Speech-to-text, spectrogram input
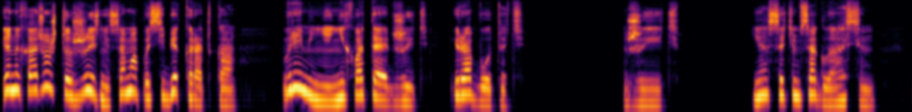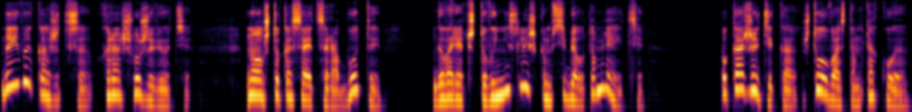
Я нахожу, что жизнь сама по себе коротка. Времени не хватает жить и работать. Жить. Я с этим согласен. Да и вы, кажется, хорошо живете. Но что касается работы, говорят, что вы не слишком себя утомляете. Покажите-ка, что у вас там такое?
